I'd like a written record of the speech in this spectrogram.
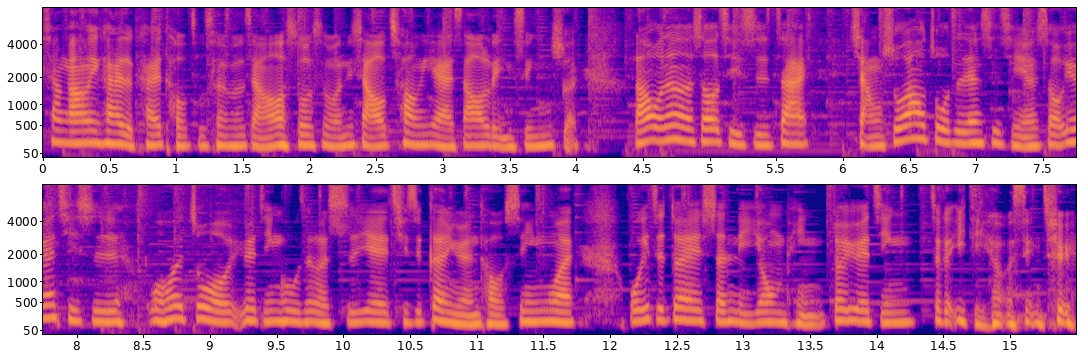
像刚刚一开始开头主持人有讲到说什么，你想要创业还是要领薪水？然后我那个时候其实，在想说要做这件事情的时候，因为其实我会做月经裤这个事业，其实更源头是因为我一直对生理用品、对月经这个议题很有兴趣。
